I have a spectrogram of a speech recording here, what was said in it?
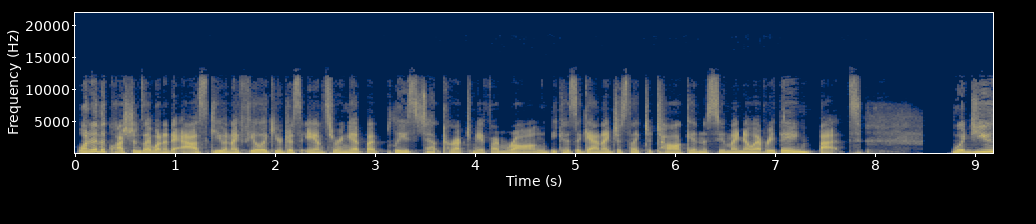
one of the questions I wanted to ask you, and I feel like you're just answering it, but please t- correct me if I'm wrong, because again, I just like to talk and assume I know everything. But would you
